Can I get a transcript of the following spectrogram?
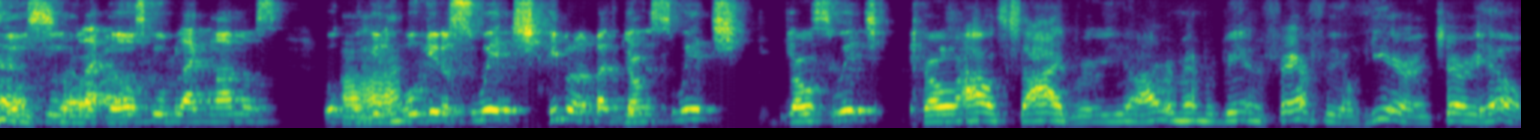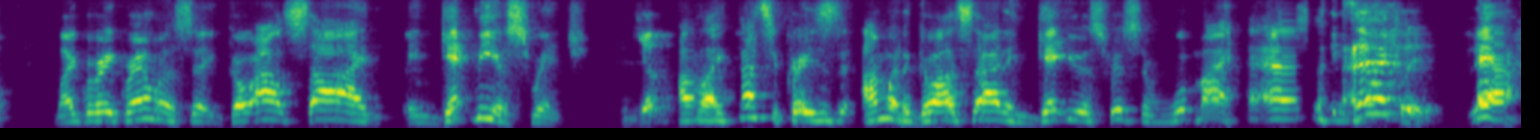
Old school, so, black, uh, old school black mamas. We'll, uh-huh. we'll, get, we'll, get, a switch. People are about to get a switch. Get go, a switch. go outside. You know, I remember being in Fairfield here in Cherry Hill. My great grandmother said, "Go outside and get me a switch." Yep. I'm like, that's the craziest. I'm going to go outside and get you a switch to whoop my ass. Exactly. yeah.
